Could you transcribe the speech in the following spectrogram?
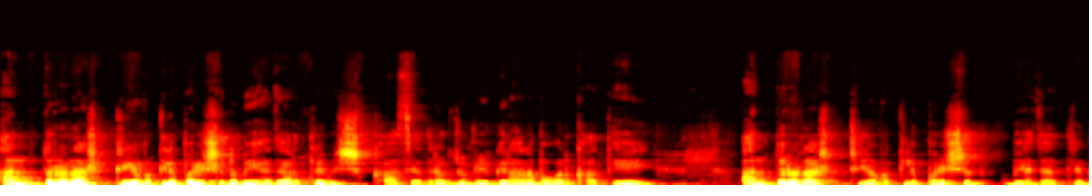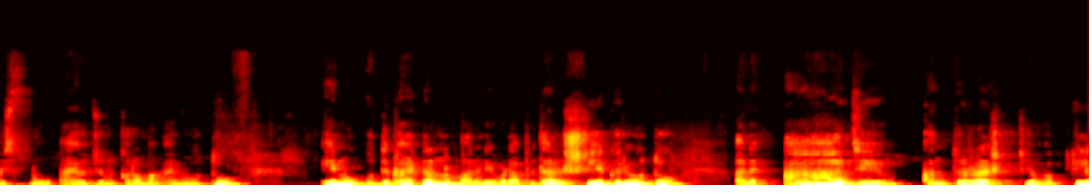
આંતરરાષ્ટ્રીય વકીલ પરિષદ બે હજાર ત્રેવીસ ખાસ યાદ રાખજો. વિજ્ઞાન ભવન ખાતે આંતરરાષ્ટ્રીય વકીલ પરિષદ બે હજાર ત્રેવીસનું આયોજન કરવામાં આવ્યું હતું. એનું ઉદ્ઘાટન માનનીય વડાપ્રધાનશ્રીએ કર્યું હતું અને આ જે આંતરરાષ્ટ્રીય વકીલ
